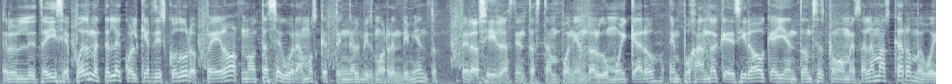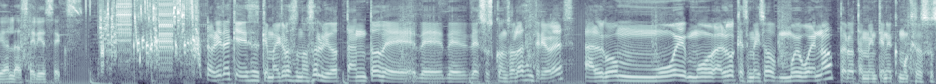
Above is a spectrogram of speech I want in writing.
Te dice, puedes meterle cualquier disco duro, pero no te aseguramos que tenga el mismo rendimiento. Pero sí, las tiendas están poniendo algo muy caro, empujando a que decir, oh, ok, entonces como me sale más caro, me voy a la Series X. Ahorita que dices que Microsoft no se olvidó tanto de, de- sus consolas anteriores, algo muy, muy, algo que se me hizo muy bueno, pero también tiene como que sus-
